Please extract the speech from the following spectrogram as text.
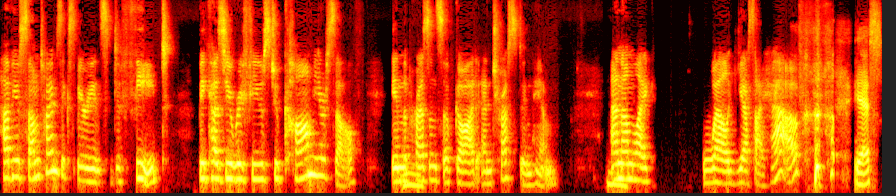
have you sometimes experienced defeat because you refuse to calm yourself in the Mm. presence of God and trust in Him? And I'm like, well, yes, I have. yes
